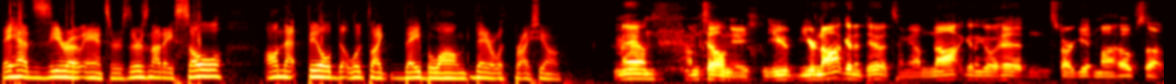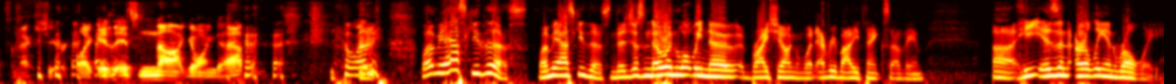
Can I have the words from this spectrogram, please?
they had zero answers. There's not a soul on that field that looked like they belonged there with Bryce Young. Man, I'm telling you, you you're not going to do it to me. I'm not going to go ahead and start getting my hopes up for next year. like it, it's not going to happen. let me let me ask you this. Let me ask you this. And just knowing what we know Bryce Young and what everybody thinks of him, uh, he is an early enrollee.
